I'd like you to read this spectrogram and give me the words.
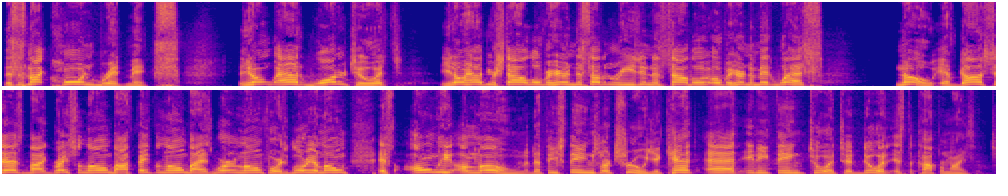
This is not cornbread mix. You don't add water to it. You don't have your style over here in the southern region and style over here in the Midwest. No, if God says by grace alone, by faith alone, by his word alone, for his glory alone, it's only alone that these things are true. You can't add anything to it. To do it is to compromise it.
